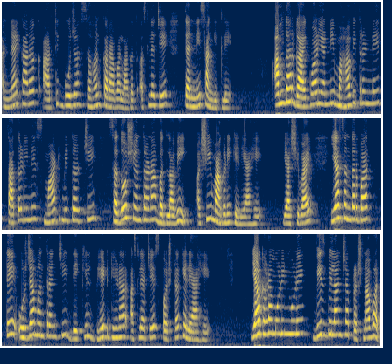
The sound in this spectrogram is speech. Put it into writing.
अन्यायकारक आर्थिक बोजा सहन करावा लागत असल्याचे त्यांनी सांगितले. आमदार गायकवाड यांनी महावितरणने तातडीने स्मार्ट मीटरची सदोष यंत्रणा बदलावी अशी मागणी केली आहे. याशिवाय या संदर्भात ते ऊर्जा मंत्र्यांची देखील भेट घेणार असल्याचे स्पष्ट केले आहे. या घडामोडींमुळे वीज बिलांच्या प्रश्नावर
